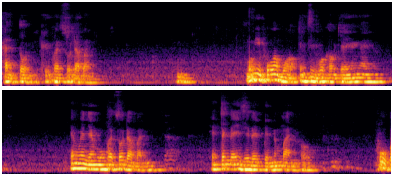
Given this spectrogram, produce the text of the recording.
ขั้นต้นคือพระโสดาบันบ่มีพวกบอกจังสิพวกเข้าใจง่ายๆยังแม่นยังหมูพระโสดาบันจ้าเห็นจังได้สิได้เป็นน้ำบันเขา ผู้ป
